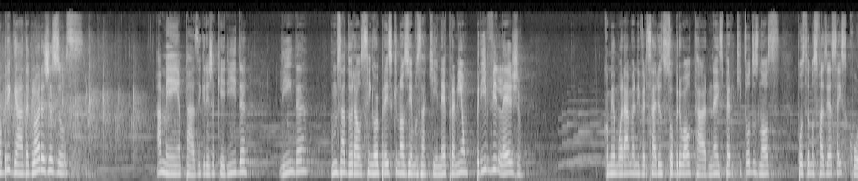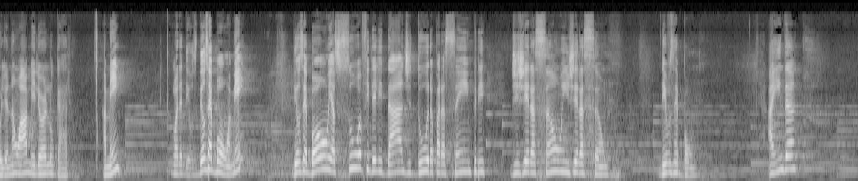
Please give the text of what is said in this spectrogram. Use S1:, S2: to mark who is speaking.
S1: Obrigada, glória a Jesus. Amém, a paz, igreja querida, linda. Vamos adorar o Senhor, para isso que nós viemos aqui, né? Para mim é um privilégio comemorar meu aniversário sobre o altar, né? Espero que todos nós possamos fazer essa escolha. Não há melhor lugar. Amém? Glória a Deus. Deus é bom, amém? Deus é bom e a sua fidelidade dura para sempre, de geração em geração. Deus é bom. Ainda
